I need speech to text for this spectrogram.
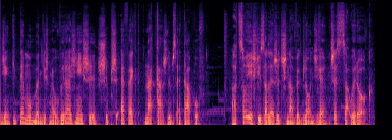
Dzięki temu będziesz miał wyraźniejszy, szybszy efekt na każdym z etapów. A co jeśli zależy Ci na wyglądzie przez cały rok?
